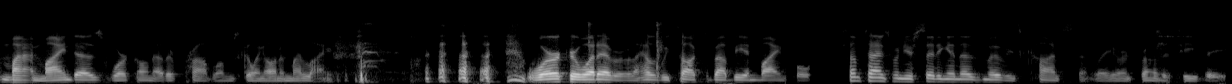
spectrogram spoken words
my mind does work on other problems going on in my life, work or whatever. The hell we talked about being mindful. Sometimes when you're sitting in those movies constantly or in front of the TV,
